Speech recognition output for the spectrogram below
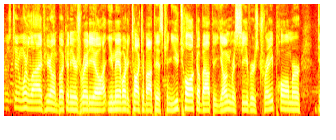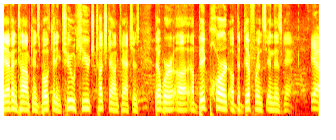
Tristan, we're live here on Buccaneers Radio. You may have already talked about this. Can you talk about the young receivers, Trey Palmer, Deven Thompkins, both getting two huge touchdown catches that were uh, a big part of the difference in this game? Yeah,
